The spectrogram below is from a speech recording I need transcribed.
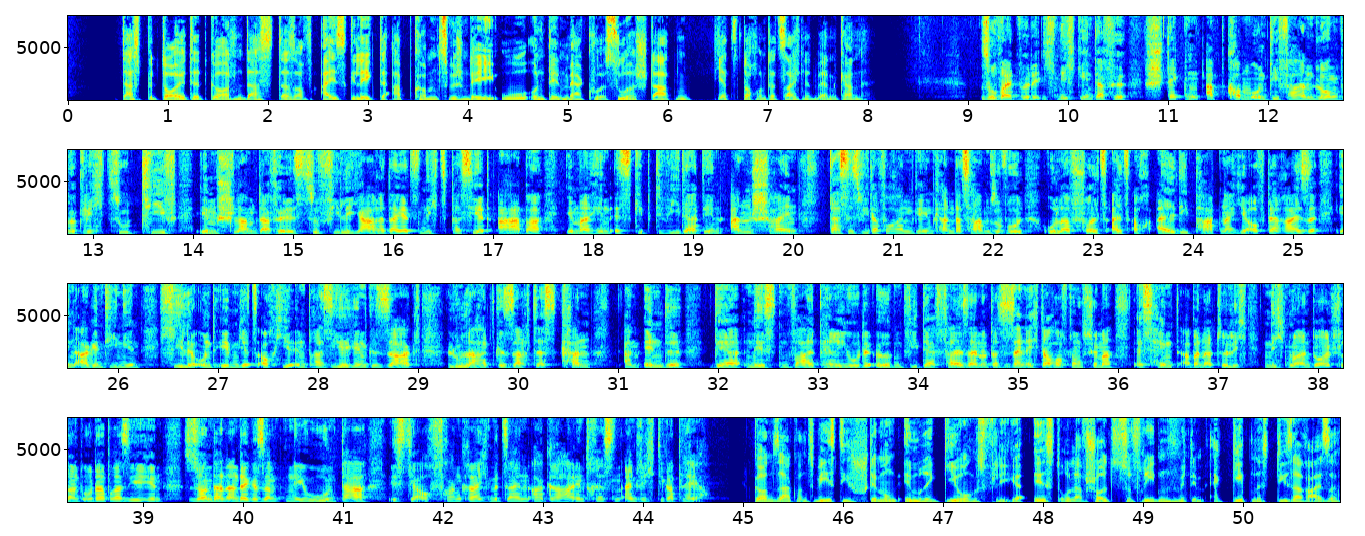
Das bedeutet, Gordon, dass das auf Eis gelegte Abkommen zwischen der EU und den Mercosur-Staaten jetzt doch unterzeichnet werden kann? So weit würde ich nicht gehen. Dafür stecken Abkommen und die Verhandlungen wirklich zu tief im Schlamm. Dafür ist zu viele Jahre da jetzt nichts passiert. Aber immerhin, es gibt wieder den Anschein, dass es wieder vorangehen kann. Das haben sowohl Olaf Scholz als auch all die Partner hier auf der Reise in Argentinien, Chile und eben jetzt auch hier in Brasilien gesagt. Lula hat gesagt, es kann am Ende der nächsten Wahlperiode irgendwie der Fall sein. Und das ist ein echter Hoffnungsschimmer. Es hängt aber natürlich nicht nur an Deutschland oder Brasilien, sondern an der gesamten EU. Und da ist ja auch Frankreich mit seinen Agrarinteressen ein wichtiger Player. Gordon, sag uns, wie ist die Stimmung im Regierungsflieger? Ist Olaf Scholz zufrieden mit dem Ergebnis dieser Reise?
